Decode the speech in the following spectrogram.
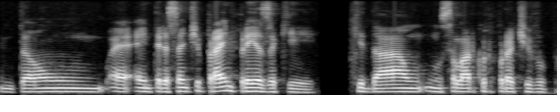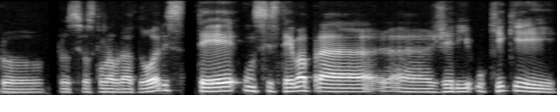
Então é, é interessante para a empresa que, que dá um, celular corporativo para os seus colaboradores ter um sistema para gerir o que, que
